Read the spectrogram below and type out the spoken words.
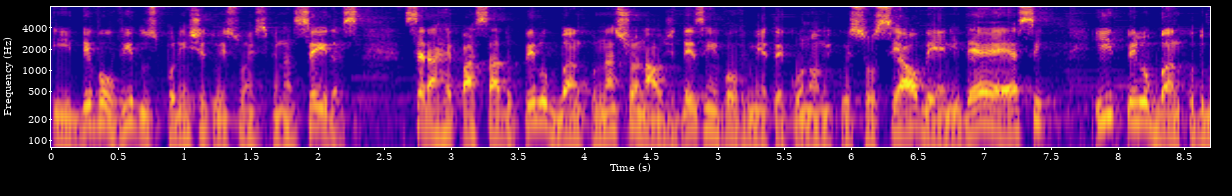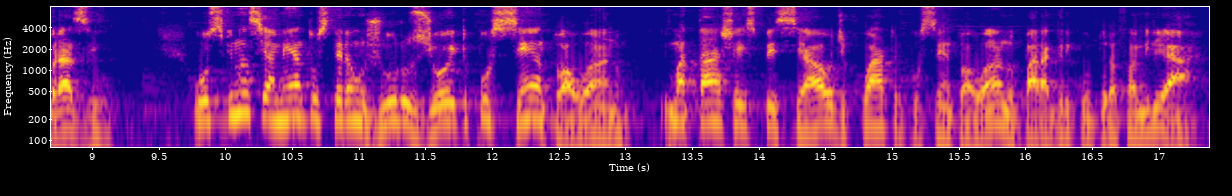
e, devolvidos por instituições financeiras será repassado pelo Banco Nacional de Desenvolvimento Econômico e Social, BNDES, e pelo Banco do Brasil. Os financiamentos terão juros de 8% ao ano e uma taxa especial de 4% ao ano para a agricultura familiar.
